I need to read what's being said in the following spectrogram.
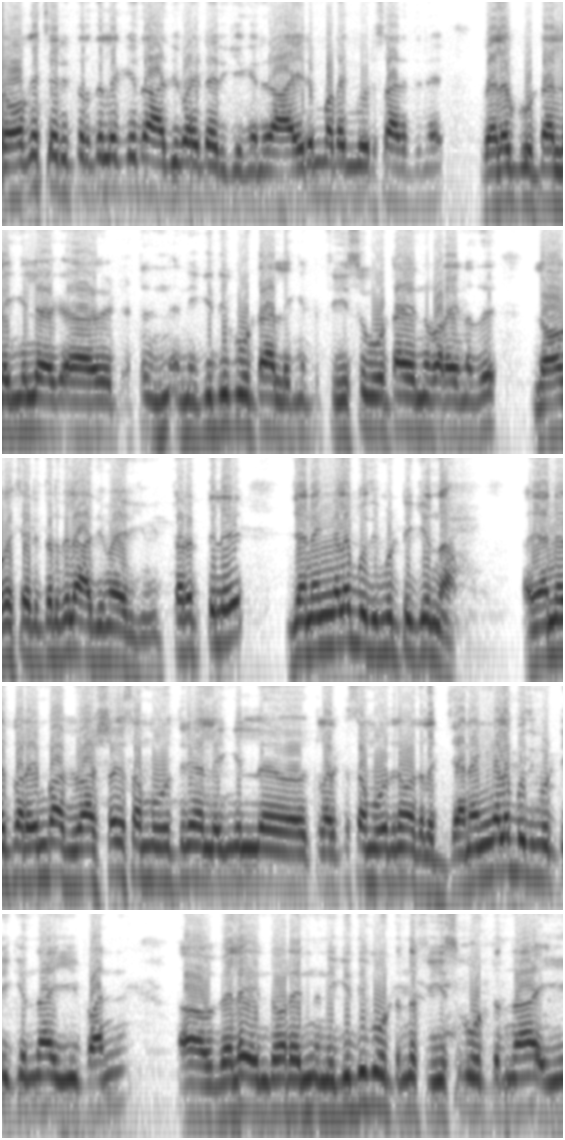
ലോക ചരിത്രത്തിലൊക്കെ ഇത് ആദ്യമായിട്ടായിരിക്കും. ഇങ്ങനെ ആയിരം മടങ്ങ് ഒരു സാധനത്തിന് വില കൂട്ടുക അല്ലെങ്കിൽ നികുതി കൂട്ടുക അല്ലെങ്കിൽ ഫീസ് കൂട്ടുക എന്ന് പറയുന്നത് ലോക ചരിത്രത്തിൽ ആദ്യമായിരിക്കും. ഇത്തരത്തിൽ ജനങ്ങളെ ബുദ്ധിമുട്ടിക്കുന്ന ഞാൻ പറയുമ്പോൾ അഭിഭാഷക സമൂഹത്തിന് അല്ലെങ്കിൽ ക്ലർക്ക് സമൂഹത്തിന് മാത്രമല്ല ജനങ്ങളെ ബുദ്ധിമുട്ടിക്കുന്ന ഈ വൻ വില എന്താ പറയുക നികുതി കൂട്ടുന്ന ഫീസ് കൂട്ടുന്ന ഈ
